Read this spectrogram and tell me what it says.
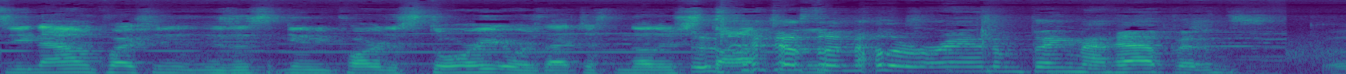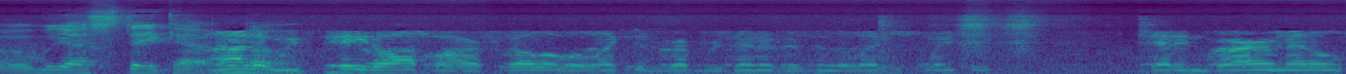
See, now I'm questioning: is this gonna be part of the story, or is that just another Is stock? that just movie? another random thing that happens? Uh, we got steak out. Now that we've paid off our fellow elected representatives in the legislature, that environmental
